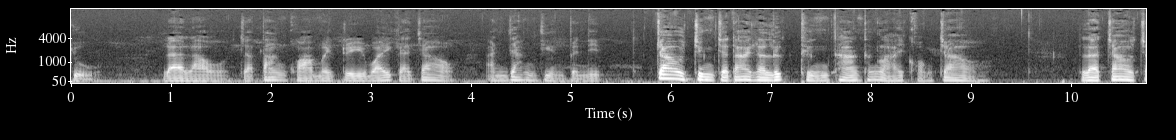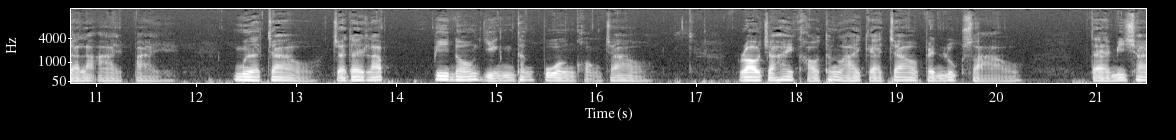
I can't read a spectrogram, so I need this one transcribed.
อยู่ และเราจะตั้งความไมตรีไว้แก่เจ้า อันยั่งยืนเป็นนิด เจ้าจึงจะได้ระลึกถึงทางทั้งหลายของเจ้า และเจ้าจะละอายไป เมื่อเจ้าจะได้รับพี่น้องหญิงทั้งปวงของเจ้า เราจะให้เขาทั้งหลายแก่เจ้าเป็นลูกสาว แต่มิใช่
